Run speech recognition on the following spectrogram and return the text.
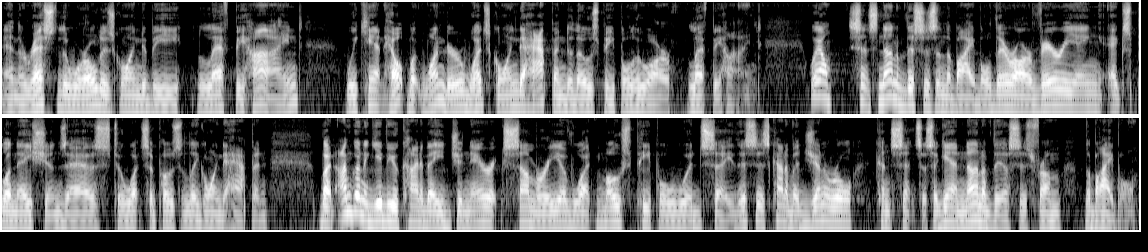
and the rest of the world is going to be left behind, we can't help but wonder what's going to happen to those people who are left behind. Well, since none of this is in the Bible, there are varying explanations as to what's supposedly going to happen. But I'm going to give you kind of a generic summary of what most people would say. This is kind of a general consensus. Again, none of this is from the Bible.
